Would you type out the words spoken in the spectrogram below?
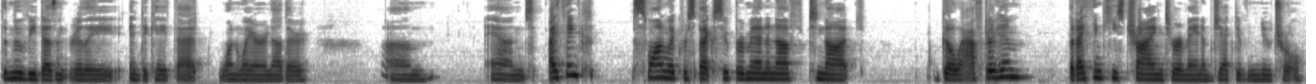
the movie doesn't really indicate that one way or another. Um, and I think Swanwick respects Superman enough to not go after him, but I think he's trying to remain objective and neutral.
